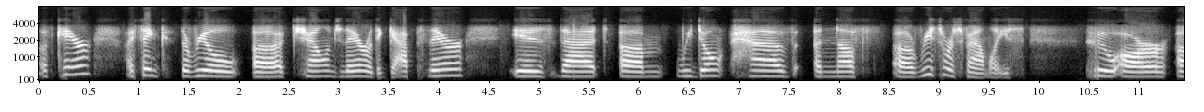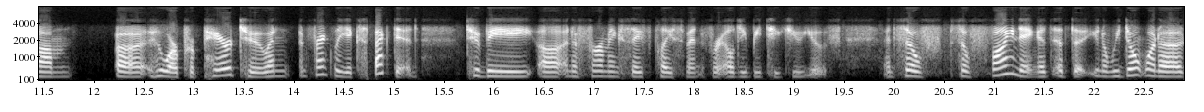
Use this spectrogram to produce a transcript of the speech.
of care. I think the real uh, challenge there or the gap there is that um, we don't have enough uh, resource families who are um, uh, who are prepared to and, and frankly expected to be uh, an affirming safe placement for LGBTQ youth. And so, so finding at, at the you know we don't want to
